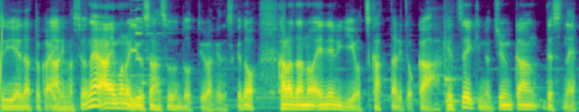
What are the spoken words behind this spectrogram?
水泳だとかありますよねああいうものを有酸素運動っていうわけですけど体のエネルギーを使ったりとか血液の循環ですね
